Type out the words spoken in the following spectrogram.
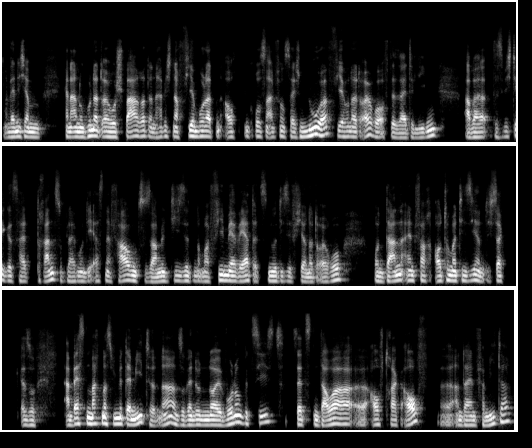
wenn ich am, keine Ahnung, 100 Euro spare, dann habe ich nach vier Monaten auch in großen Anführungszeichen nur 400 Euro auf der Seite liegen. Aber das Wichtige ist halt dran zu bleiben und die ersten Erfahrungen zu sammeln. Die sind nochmal viel mehr wert als nur diese 400 Euro. Und dann einfach automatisieren. Ich sag, also am besten macht man es wie mit der Miete. Ne? Also wenn du eine neue Wohnung beziehst, setzt einen Dauerauftrag auf äh, an deinen Vermieter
